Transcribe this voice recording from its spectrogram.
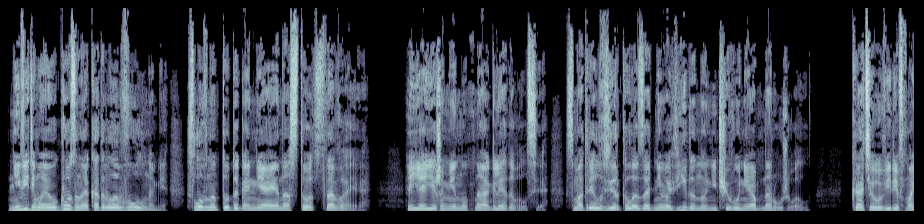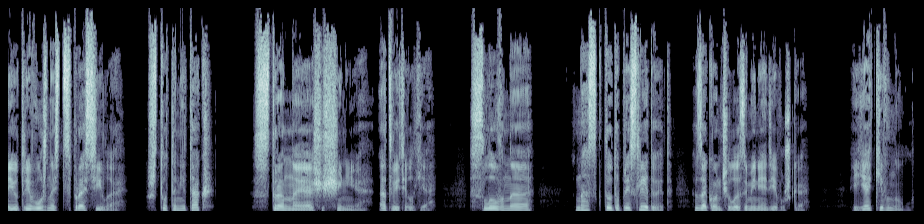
Невидимая угроза накатывала волнами, словно то догоняя нас, то отставая. Я ежеминутно оглядывался, смотрел в зеркало заднего вида, но ничего не обнаруживал. Катя, увидев мою тревожность, спросила, «Что-то не так?» «Странное ощущение», — ответил я. Словно нас кто-то преследует, закончила за меня девушка. Я кивнул.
